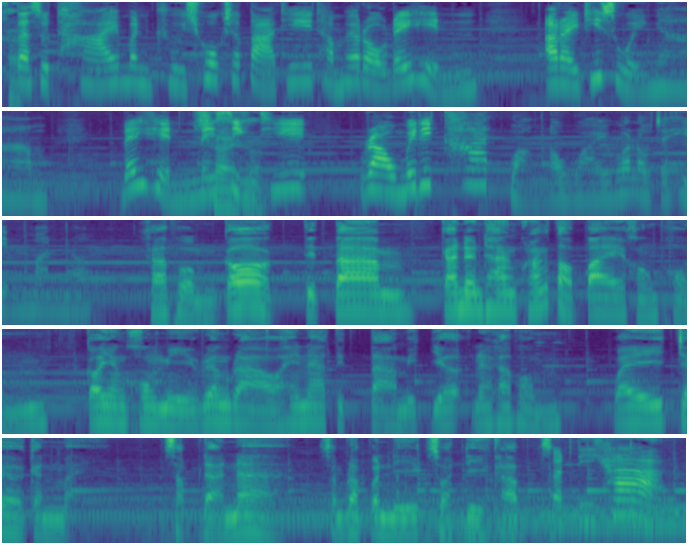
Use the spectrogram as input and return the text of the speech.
ครับ แต่สุดท้ายมันคือโชคชะตาที่ทำให้เราได้เห็นอะไรที่สวยงาม ได้เห็นในใช่สิ่งครับที่เราไม่ได้คาดหวังเอาไว้ว่าเราจะเห็นมันเนาะครับผมก็ติดตามการเดินทางครั้งต่อไปของผม ก็ยังคงมีเรื่องราวให้น่าติดตามอีกเยอะนะครับผม ไว้เจอกันใหม่ สัปดาห์หน้าสำหรับวันนี้ สวัสดีครับ สวัสดีค่ะ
